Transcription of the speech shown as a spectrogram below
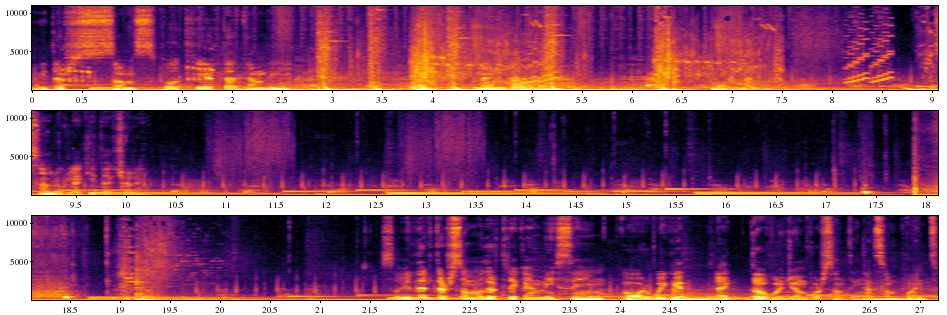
Maybe there's some spot here that can be Doesn't look like it actually. So either there's some other trick I'm missing, or we get like double jump or something at some point.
